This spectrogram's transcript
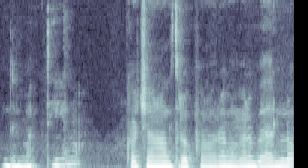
del mattino. Qua c'è un altro panorama meno bello.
